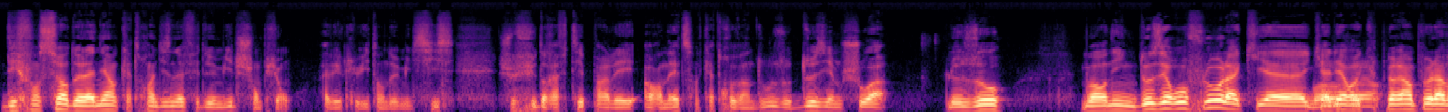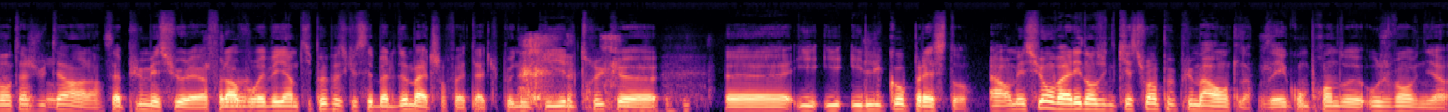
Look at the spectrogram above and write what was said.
défenseur de l'année en 99 et 2000, champion avec le 8 en 2006. Je fus drafté par les Hornets en 92 au deuxième choix. Le Zoo, Morning. 2-0 Flo, là, qui, euh, qui Bon, allait voilà. récupérer un peu l'avantage du terrain. Là. Ça pue, messieurs. Là. Il va falloir vous réveiller un petit peu parce que c'est balle de match, en fait. Là, tu peux nous plier le truc euh, euh, illico presto. Alors, messieurs, on va aller dans une question un peu plus marrante, là. Vous allez comprendre où je vais en venir.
